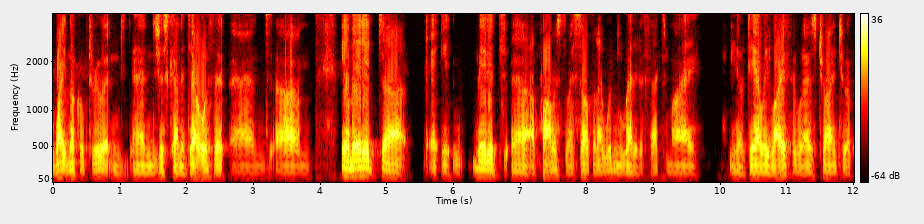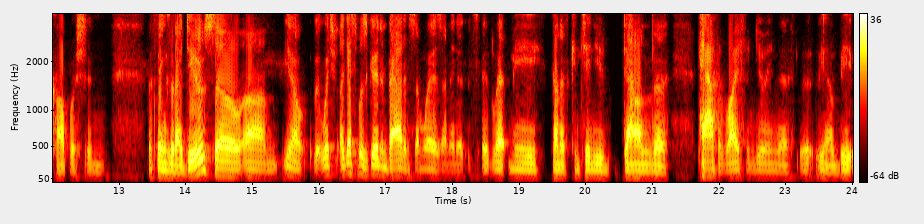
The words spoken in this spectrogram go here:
white knuckle through it and and just kind of dealt with it and um, you know made it, uh, it made it uh, a promise to myself that I wouldn't let it affect my you know daily life and what I was trying to accomplish and the things that I do. So um, you know, which I guess was good and bad in some ways. I mean, it it let me kind of continue down the path of life and doing the, the you know be,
